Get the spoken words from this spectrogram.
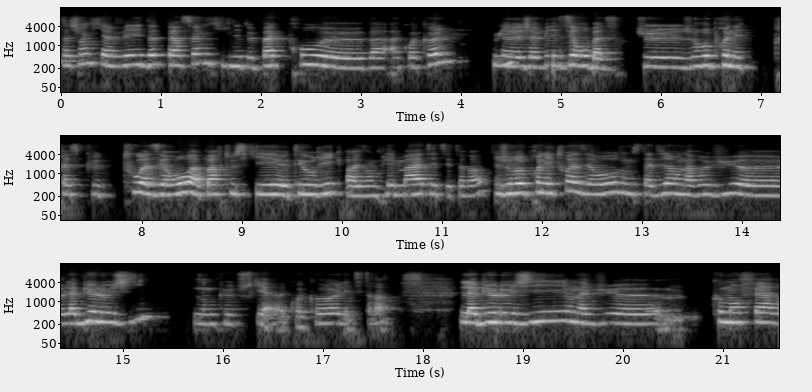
sachant qu'il y avait d'autres personnes qui venaient de bac pro bah, aquacole, j'avais zéro base. Je, je reprenais presque tout à zéro, à part tout ce qui est euh, théorique, par exemple les maths, etc. Je reprenais tout à zéro, donc c'est-à-dire on a revu euh, la biologie, donc tout ce qui est aquacole, etc. La biologie, on a vu comment faire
